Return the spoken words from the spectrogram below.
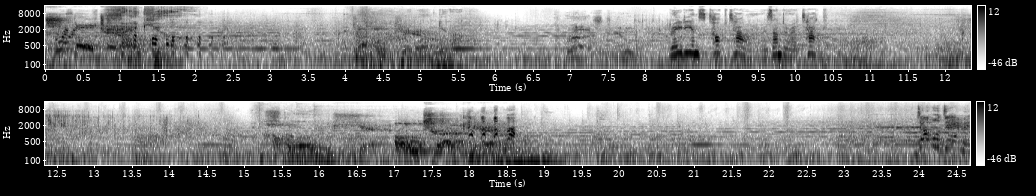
Triple kill. Thank you. Double kill. Give up. Rest you. Radiant's top tower is under attack. Double damage!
